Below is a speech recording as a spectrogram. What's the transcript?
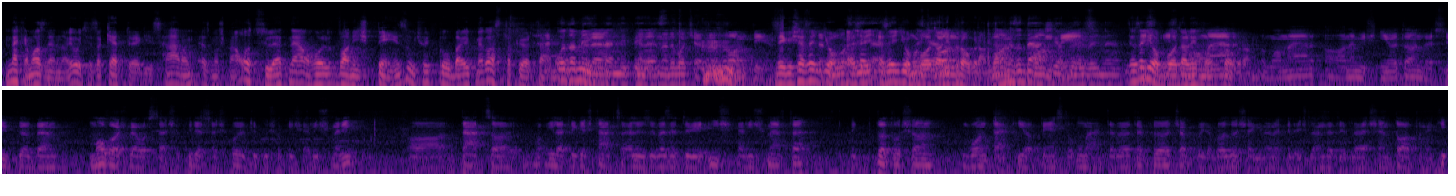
nekem az lenne jó, hogy ez a 2,3, ez most már ott születne, ahol van is pénz, úgyhogy próbáljuk meg azt a kört. Oda még tenni pénzt. De, de, bocsánat, van pénz. Végülis ez egy, jobb, ez egy, ez egy jobb oldali program. Van, ez a van pénz, ez egy jobb oldali program. Ma már, ha nem is nyíltan, de szűkörben magas beosztású fideszes politikusok is elismerik, a tárca, illetékes tárca előző vezetője is elismerte, hogy tudatosan vonták ki a pénzt a humán területekről, csak hogy a gazdasági növekedés lendetét lehessen tartani, ki,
